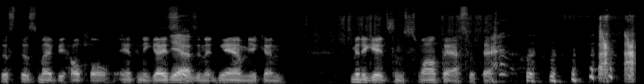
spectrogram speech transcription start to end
this this might be helpful. Anthony Geis Yeah. says in a jam you can mitigate some swamp ass with that.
